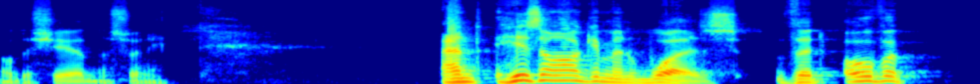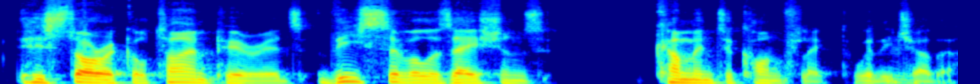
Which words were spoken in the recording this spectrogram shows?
or the Shia and the Sunni. And his argument was that over historical time periods, these civilizations come into conflict with each other.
